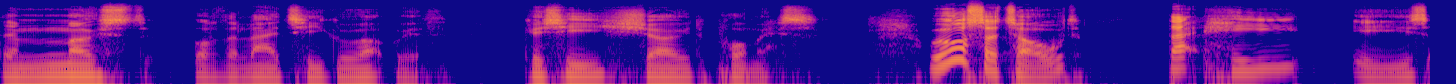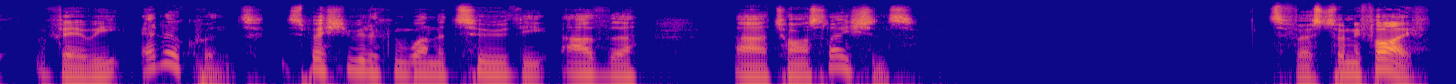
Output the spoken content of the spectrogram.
than most of the lads he grew up with because he showed promise. We're also told that he is very eloquent, especially if you look at one or two of the other uh, translations. It's verse 25.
